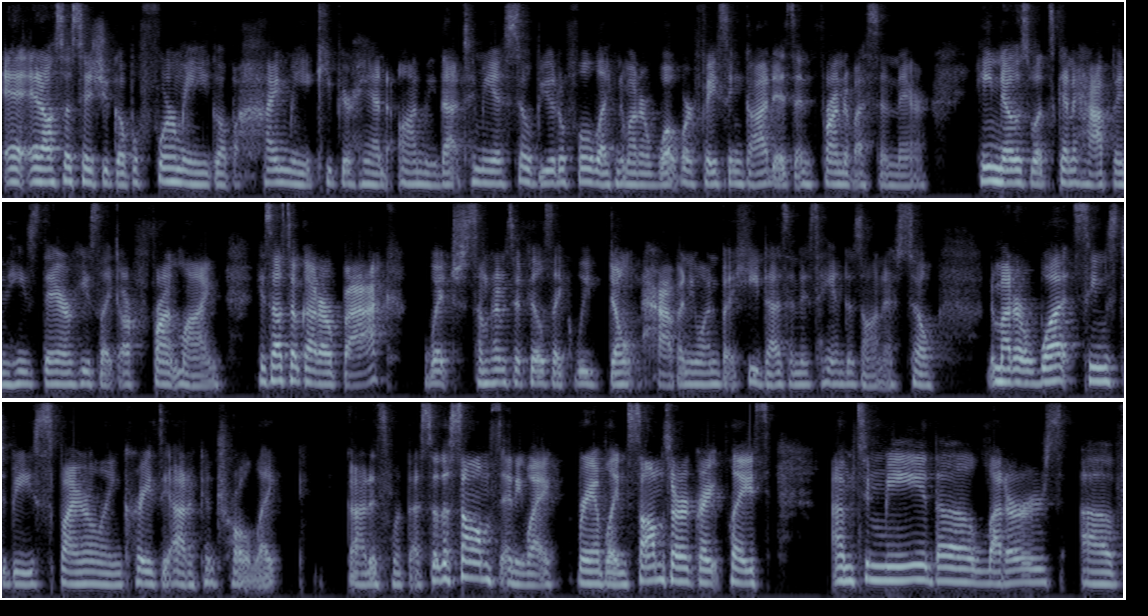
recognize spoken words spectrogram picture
it, it also says you go before me you go behind me you keep your hand on me that to me is so beautiful like no matter what we're facing god is in front of us in there he knows what's going to happen. He's there. He's like our front line. He's also got our back, which sometimes it feels like we don't have anyone, but he does, and his hand is on us. So no matter what seems to be spiraling crazy out of control, like God is with us. So the Psalms, anyway, rambling. Psalms are a great place. Um, to me, the letters of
